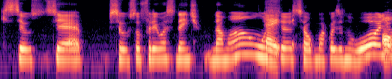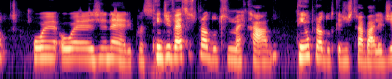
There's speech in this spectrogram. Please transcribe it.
que se, eu, se é se eu sofrer um acidente na mão, é. se, se é alguma coisa no olho. Ó, ou é, ou é genérico? Assim? Tem diversos produtos no mercado. Tem um produto que a gente trabalha de,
